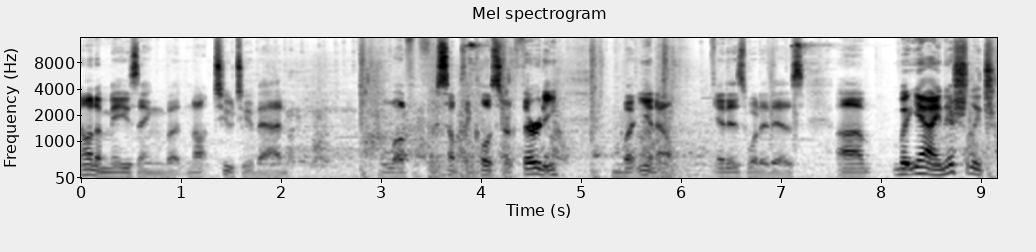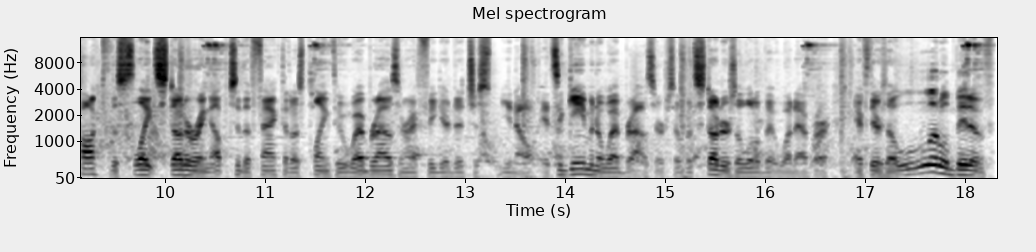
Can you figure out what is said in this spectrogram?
not amazing, but not too, too bad. Love something closer to 30, but you know, it is what it is. Um, but yeah, I initially chalked the slight stuttering up to the fact that I was playing through a web browser and I figured it just, you know, it's a game in a web browser, so if it stutters a little bit, whatever. If there's a little bit of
